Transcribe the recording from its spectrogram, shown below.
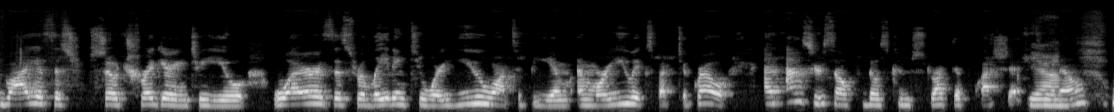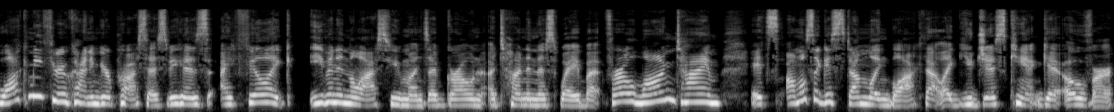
why is this so triggering to you? Where is this relating to where you want to be and, and where you expect to grow? And ask yourself those constructive questions. Yeah. You know? Walk me through kind of your process because I feel like even in the last few months, I've grown a ton in this way, but for a long time, it's almost like a stumbling block that like you just can't get over.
